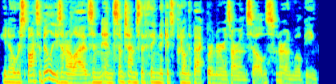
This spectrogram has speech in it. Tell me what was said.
you know responsibilities in our lives and and sometimes the thing that gets put on the back burner is our own selves and our own well-being.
